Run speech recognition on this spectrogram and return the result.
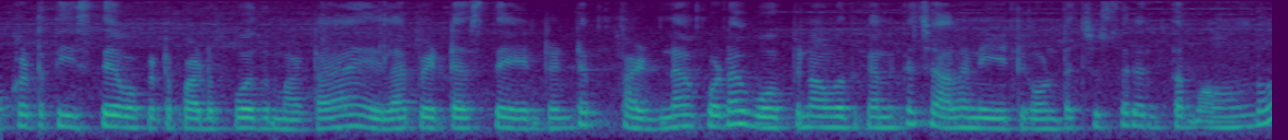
ఒకటి తీస్తే ఒకటి పడిపోదన్నమాట ఇలా పెట్టేస్తే ఏంటంటే పడినా కూడా ఓపెన్ అవ్వదు కనుక చాలా నీట్గా ఉంటుంది. చూస్తారు ఎంత బాగుందో?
